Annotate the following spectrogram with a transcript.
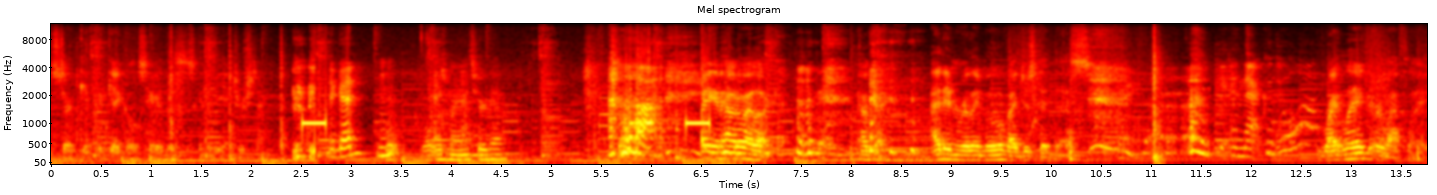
Gonna, start getting the giggles here. This is gonna be interesting. They're good? What was my answer again? Megan, how do I look? Okay. I didn't really move. I just did this. And that could do a lot. Right leg or left leg?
